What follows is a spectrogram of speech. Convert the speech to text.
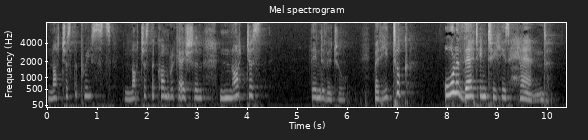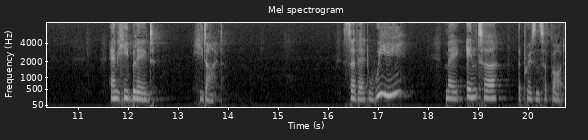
Not just the priests, not just the congregation, not just the individual, but he took all of that into his hand and he bled, he died. So that we may enter the presence of God,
